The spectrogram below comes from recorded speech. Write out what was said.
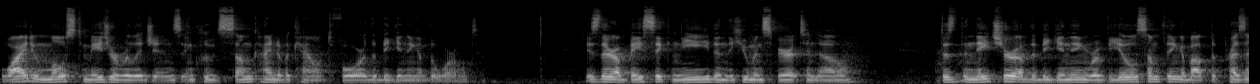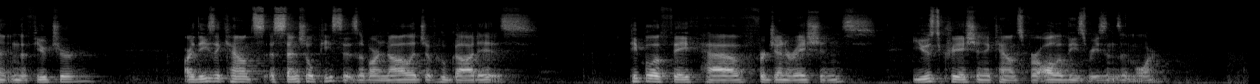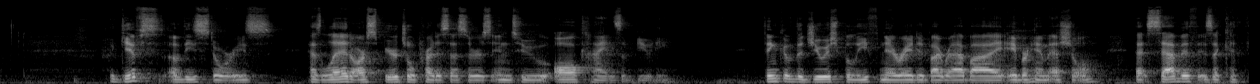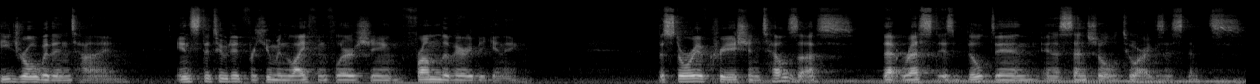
Why do most major religions include some kind of account for the beginning of the world? Is there a basic need in the human spirit to know? Does the nature of the beginning reveal something about the present and the future? Are these accounts essential pieces of our knowledge of who God is? People of faith have, for generations, used creation accounts for all of these reasons and more. The gifts of these stories has led our spiritual predecessors into all kinds of beauty. Think of the Jewish belief narrated by Rabbi Abraham Heschel that Sabbath is a cathedral within time, instituted for human life and flourishing from the very beginning. The story of creation tells us that rest is built in and essential to our existence.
